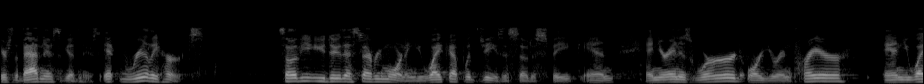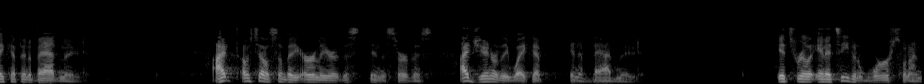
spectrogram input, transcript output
Here's the bad news, the good news. It really hurts. Some of you, you do this every morning. You wake up with Jesus, so to speak, and, and you're in His Word or you're in prayer, and you wake up in a bad mood. I, I was telling somebody earlier this, in the service, I generally wake up in a bad mood. It's really, and it's even worse when I'm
